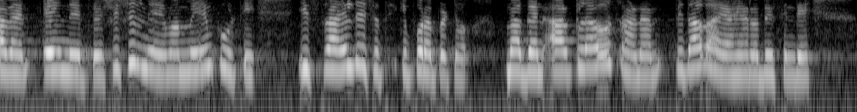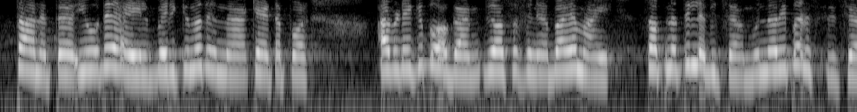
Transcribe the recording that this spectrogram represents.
അവൻ എഴുന്നേറ്റ് ശിശുവിനെയും അമ്മയും കൂട്ടി ഇസ്രായേൽ ദേശത്തേക്ക് പുറപ്പെട്ടു. മകൻ ആർക്ലാവോസ് ആണ് പിതാവായ ഹെറോദീസിന്റെ സ്ഥാനത്ത് യൂതയായിൽ ഭരിക്കുന്നതെന്ന് കേട്ടപ്പോൾ അവിടേക്ക് പോകാൻ ജോസഫിന് ഭയമായി. സ്വപ്നത്തിൽ ലഭിച്ച മുന്നറിയിപ്പ് അനുസരിച്ച്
